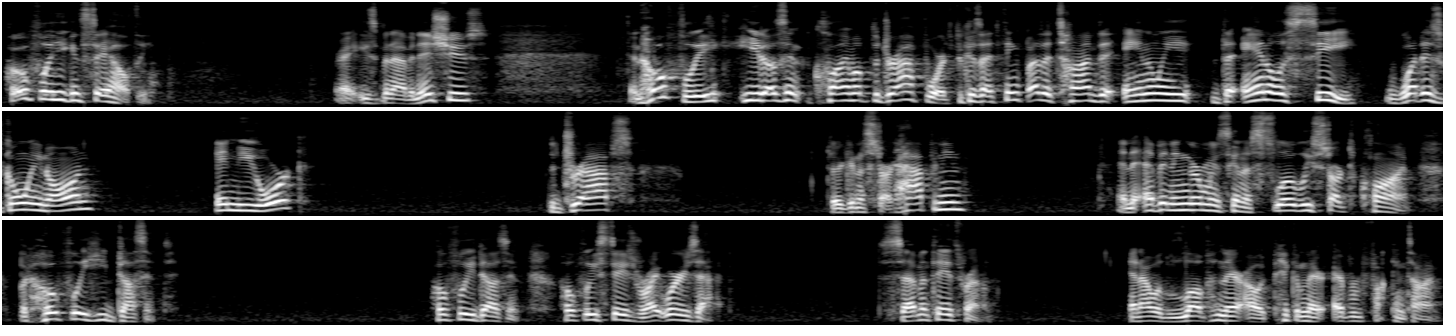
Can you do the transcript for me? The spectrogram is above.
Hopefully he can stay healthy. Right? He's been having issues. And hopefully he doesn't climb up the draft boards because I think by the time the, the analysts see what is going on in New York, the drafts they're going to start happening, and Evan Engram is going to slowly start to climb. But hopefully he doesn't. Hopefully he doesn't. Hopefully he stays right where he's at. Seventh, eighth round. And I would love him there. I would pick him there every fucking time.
